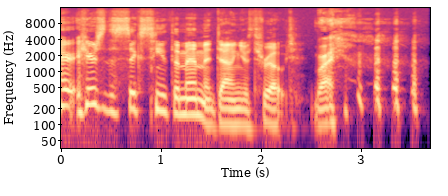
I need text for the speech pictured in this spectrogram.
Here, here's the 16th Amendment down your throat." right.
